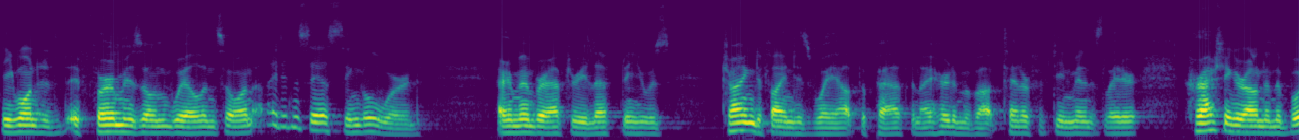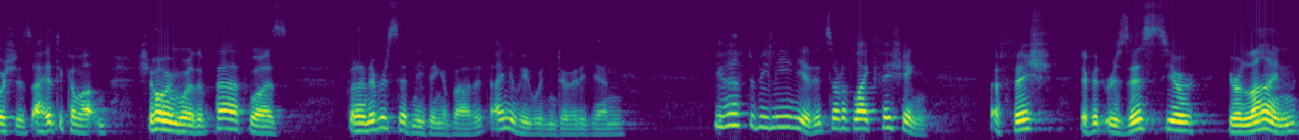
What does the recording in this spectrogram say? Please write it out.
he wanted to affirm his own will and so on. I didn't say a single word. I remember after he left me, he was trying to find his way out the path, and I heard him about 10 or 15 minutes later crashing around in the bushes. I had to come out and show him where the path was, but I never said anything about it. I knew he wouldn't do it again. You have to be lenient. It's sort of like fishing. A fish, if it resists your, your line,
